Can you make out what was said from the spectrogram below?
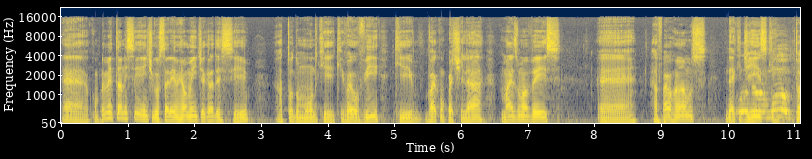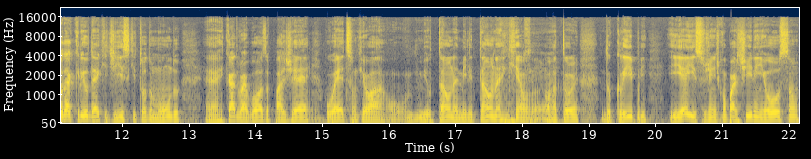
é, complementando isso a gente gostaria realmente de agradecer a todo mundo que, que vai ouvir, que vai compartilhar. Mais uma vez, é, Rafael Ramos, Deck Disc, toda a CRIO Deck Disc, todo mundo. É, Ricardo Barbosa, Pajé, o Edson, que é o, o Milton, né? Militão, né? Que é o, o ator do clipe. E é isso, gente. Compartilhem, ouçam.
